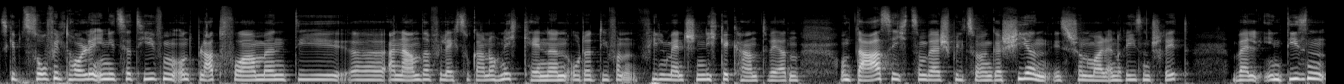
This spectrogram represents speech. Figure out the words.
es gibt so viele tolle Initiativen und Plattformen, die äh, einander vielleicht sogar noch nicht kennen oder die von vielen Menschen nicht gekannt werden. Und da sich zum Beispiel zu engagieren, ist schon mal ein Riesenschritt, weil in diesen,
